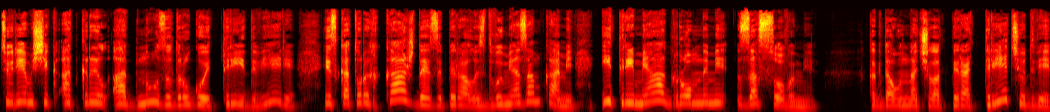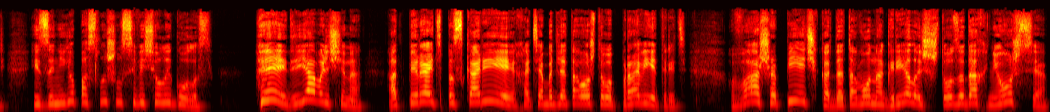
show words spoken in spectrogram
тюремщик открыл одну за другой три двери, из которых каждая запиралась двумя замками и тремя огромными засовами. Когда он начал отпирать третью дверь, из-за нее послышался веселый голос — «Эй, дьявольщина, отпирайте поскорее, хотя бы для того, чтобы проветрить. Ваша печка до того нагрелась, что задохнешься».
